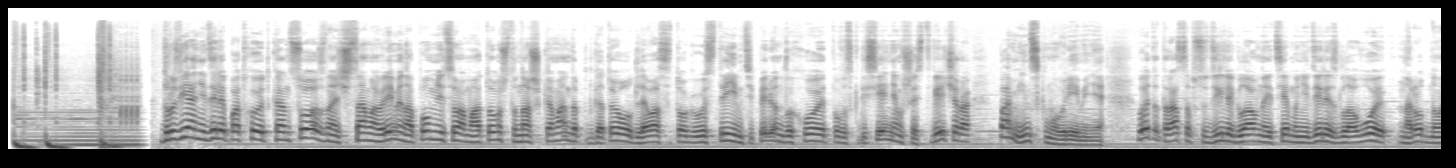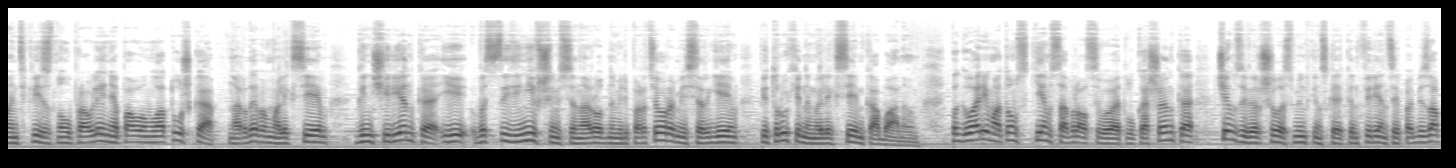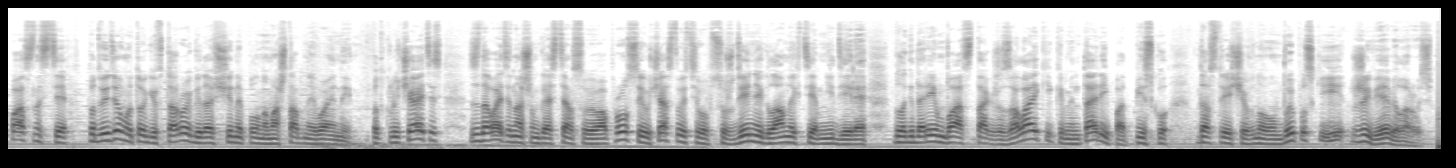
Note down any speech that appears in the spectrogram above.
Друзья, неделя подходит к концу, значит, самое время напомнить вам о том, что наша команда подготовила для вас итоговый стрим. Теперь он выходит по воскресеньям в 6 вечера по минскому времени. В этот раз обсудили главные темы недели с главой Народного антикризисного управления Павлом Латушко, нардепом Алексеем Гончаренко и воссоединившимся народными репортерами Сергеем Петрухиным и Алексеем Кабановым. Поговорим о том, с кем собрался воевать Лукашенко, чем завершилась Мюнхенская конференция по безопасности, подведем итоги второй годовщины полномасштабной полномасштабной войны. Подключайтесь, задавайте нашим гостям свои вопросы и участвуйте в обсуждении главных тем недели. Благодарим вас также за лайки, комментарии, подписку. До встречи в новом выпуске и живи Беларусь!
